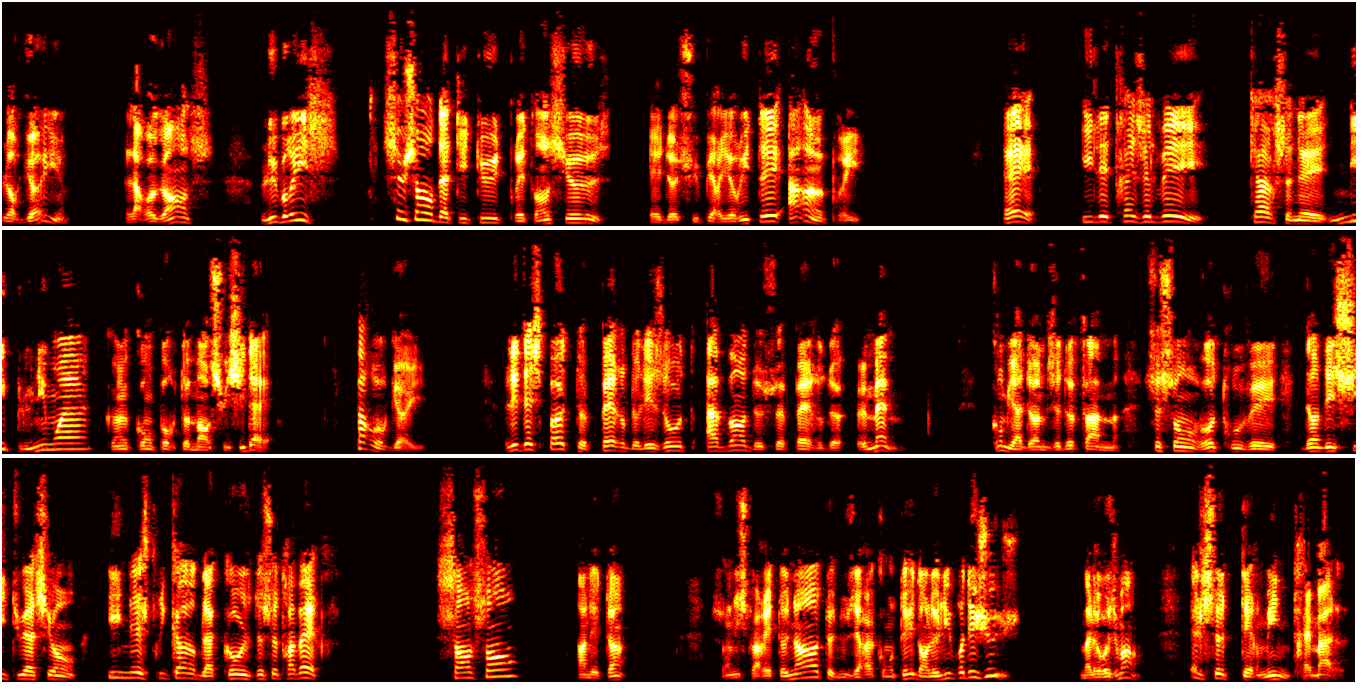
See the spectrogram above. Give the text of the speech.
L'orgueil, l'arrogance, l'ubris, ce genre d'attitude prétentieuse et de supériorité a un prix. Et il est très élevé, car ce n'est ni plus ni moins qu'un comportement suicidaire. Par orgueil, les despotes perdent les autres avant de se perdre eux-mêmes. Combien d'hommes et de femmes se sont retrouvés dans des situations inextricables à cause de ce travers? Samson en est un. Son histoire étonnante nous est racontée dans le livre des juges. Malheureusement, elle se termine très mal.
